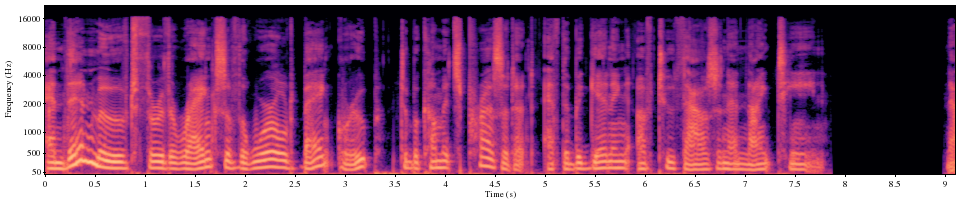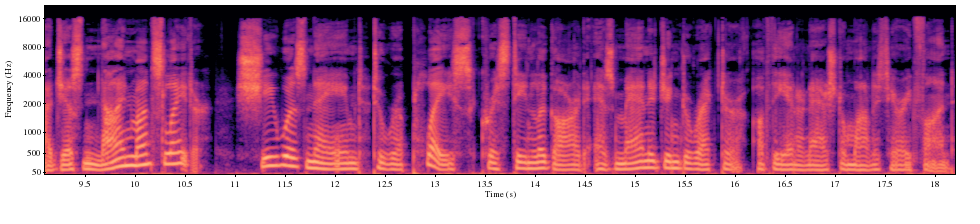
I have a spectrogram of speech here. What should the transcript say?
and then moved through the ranks of the World Bank Group to become its president at the beginning of 2019. Now, just nine months later, she was named to replace Christine Lagarde as managing director of the International Monetary Fund.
